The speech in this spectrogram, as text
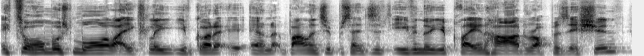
it's almost more likely you've got a, a balance your percentages, even though you're playing harder opposition.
